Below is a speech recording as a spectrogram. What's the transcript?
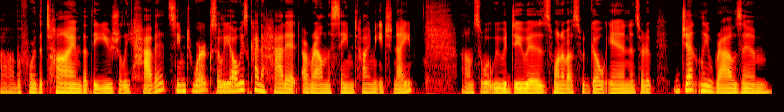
uh, before the time that they usually have it seemed to work. So we always kind of had it around the same time each night. Um, so, what we would do is one of us would go in and sort of gently rouse him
